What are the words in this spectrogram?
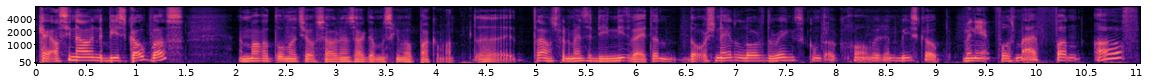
kijk, als hij nou in de bioscoop was, een marathonnetje of zo, dan zou ik dat misschien wel pakken. Want eh, trouwens, voor de mensen die het niet weten, de originele Lord of the Rings komt ook gewoon weer in de bioscoop. Wanneer? Volgens mij vanaf.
